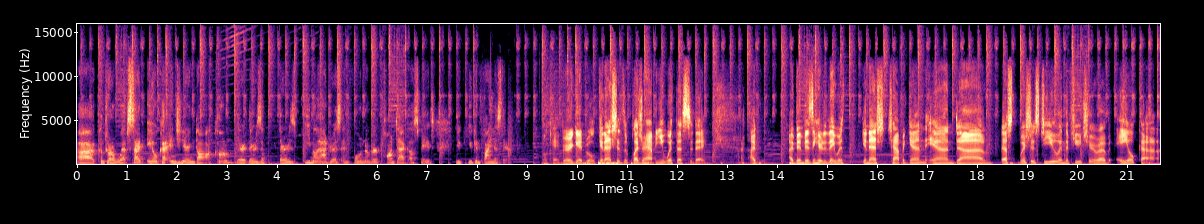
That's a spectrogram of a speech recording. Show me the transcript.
uh, come to our website, aokaengineering.com. There there is a there is email address and phone number, contact us page. You you can find us there. Okay, very good. Well, Ganesh, it's a pleasure having you with us today. I've I've been visiting here today with Ganesh Chapagain, and uh, best wishes to you in the future of AOKA.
